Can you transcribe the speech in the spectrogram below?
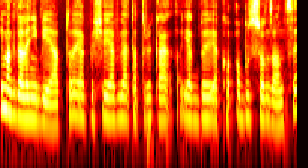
i Magdalenie Biejat. To jakby się jawiła ta trójka jakby jako obóz rządzący.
